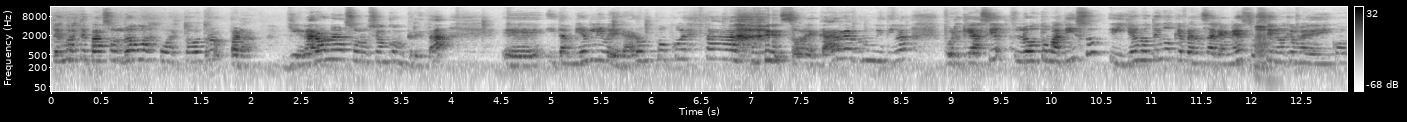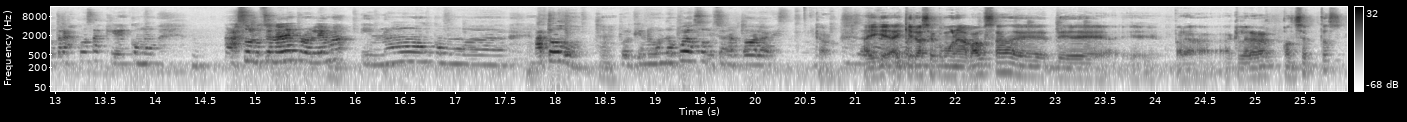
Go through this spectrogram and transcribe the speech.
Tengo este paso, luego hago esto otro para llegar a una solución concreta eh, y también liberar un poco esta sobrecarga cognitiva, porque así lo automatizo y ya no tengo que pensar en eso, mm. sino que me dedico a otras cosas que es como a solucionar el problema y no como a, todo, mm. porque no, no, puedo solucionar todo a la vez. Claro. ahí, quiero hacer como una pausa de, eh, para aclarar conceptos.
